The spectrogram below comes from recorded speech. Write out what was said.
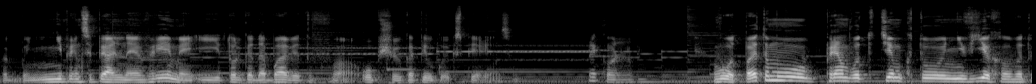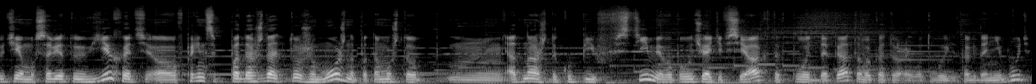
как бы не принципиальное время и только добавит в общую копилку experience а. Прикольно. Вот, поэтому прям вот тем, кто не въехал в эту тему, советую въехать. Э, в принципе, подождать тоже можно, потому что однажды купив в Стиме, вы получаете все акты, вплоть до пятого, который вот выйдет когда-нибудь.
